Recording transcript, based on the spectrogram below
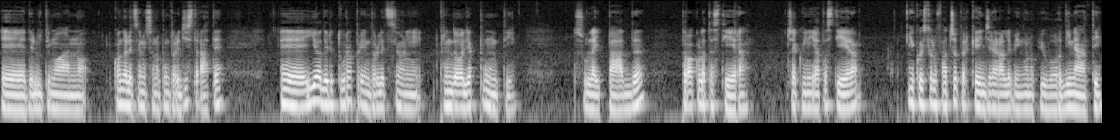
dell'ultimo anno, quando le lezioni sono appunto registrate, eh, io addirittura prendo lezioni, prendo gli appunti sull'iPad, però con la tastiera, cioè quindi la tastiera, e questo lo faccio perché in generale vengono più ordinati,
